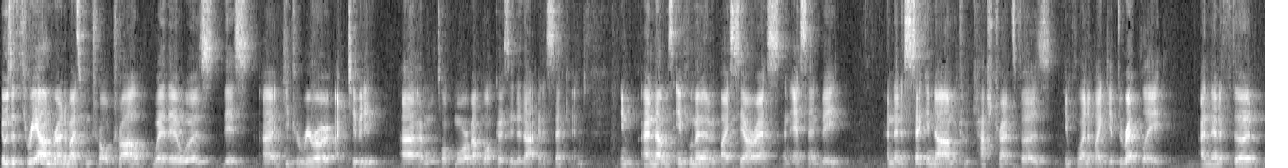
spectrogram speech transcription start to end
It was a three-arm randomized controlled trial where there was this uh, Gikariro activity, uh, and we'll talk more about what goes into that in a second. In, and that was implemented by CRS and SNV, And then a second arm, which was cash transfers implemented by Give Directly, and then a third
